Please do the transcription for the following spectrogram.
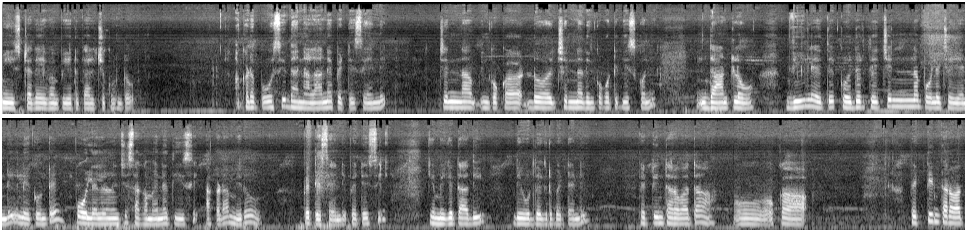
మీ ఇష్టదైవం పేరు తలుచుకుంటూ అక్కడ పోసి దాన్ని అలానే పెట్టేసేయండి. చిన్న ఇంకొక డో చిన్నది ఇంకొకటి తీసుకొని దాంట్లో వీలైతే కుదిరితే చిన్న పోలే చేయండి లేకుంటే పోలేల నుంచి సగమైన తీసి అక్కడ మీరు పెట్టేసేయండి. పెట్టేసి ఇక మిగతాది దేవుడి దగ్గర పెట్టండి. పెట్టిన తర్వాత ఒక పెట్టిన తర్వాత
